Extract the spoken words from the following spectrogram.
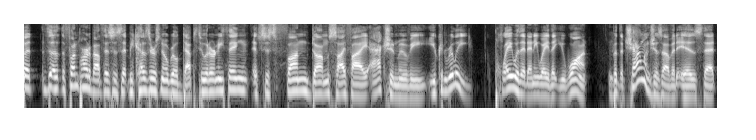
but the the fun part about this is that because there's no real depth to it or anything, it's just fun, dumb sci-fi action movie. You can really play with it any way that you want. But the challenges of it is that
